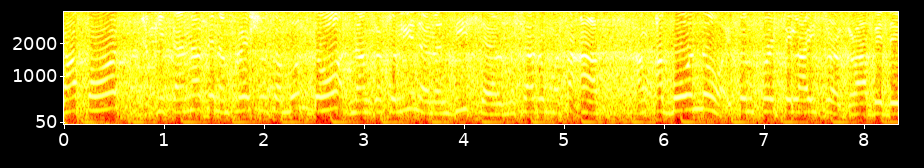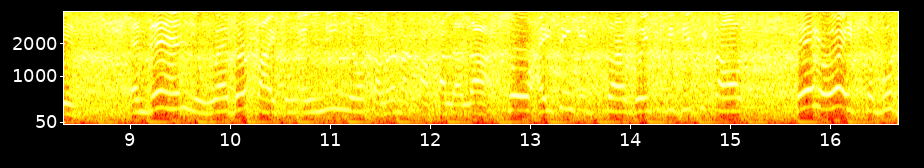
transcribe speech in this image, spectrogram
Tapos, nakita natin ang presyo sa mundo ng gasolina, ng diesel, masyadong mataas. Ang abono, itong fertilizer, grabe din. And then, yung pa itong El Nino, talaga nagpapalala. So, I think it's uh, going to be difficult. Pero it's a good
